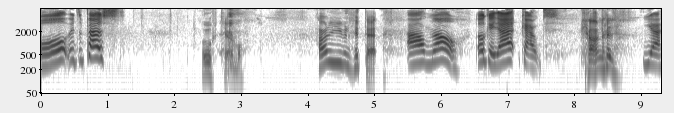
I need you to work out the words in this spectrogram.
Oh, it's a pest. Oh, terrible. How do you even hit that? I don't know. Okay, that counts. Counted? Yeah.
